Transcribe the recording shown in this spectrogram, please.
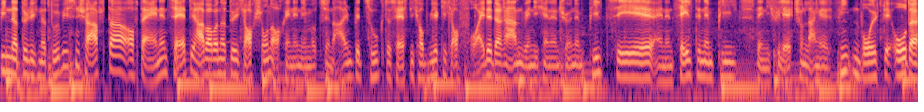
bin natürlich Naturwissenschaftler auf der einen Seite, habe aber natürlich auch schon auch einen emotionalen Bezug. Das heißt, ich habe wirklich auch Freude daran, wenn ich einen schönen Pilz sehe, einen seltenen Pilz, den ich vielleicht schon lange finden wollte, oder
